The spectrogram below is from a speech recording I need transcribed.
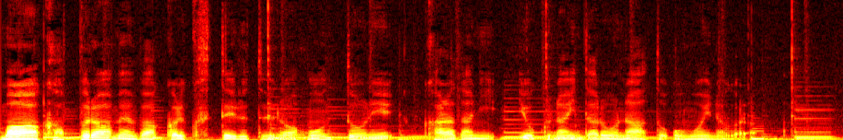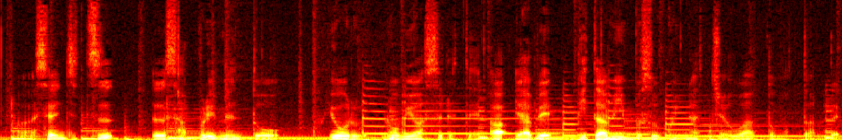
まあカップラーメンばっかり食っているというのは本当に体に良くないんだろうなと思いながら。先日サプリメントを夜飲み忘れてあやべビタミン不足になっちゃうわと思ったので。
